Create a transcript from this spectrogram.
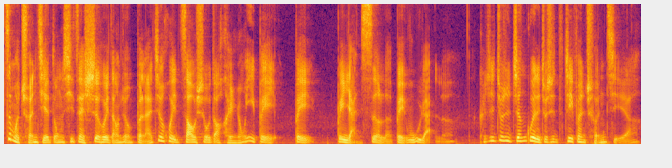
这么纯洁的东西，在社会当中本来就会遭受到很容易被被被染色了，被污染了。可是，就是珍贵的，就是这份纯洁啊！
